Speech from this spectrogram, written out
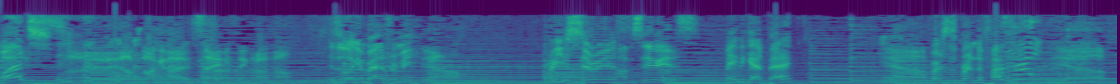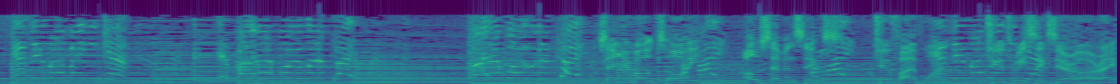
What? So I'm not gonna say anything right now. Is it looking bad for me? Yeah. Are you serious? I'm serious. Maybe got back Yeah. versus Brenda Foster. Yeah. Send your votes 08 076 251 2360. All right.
